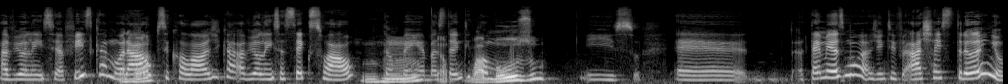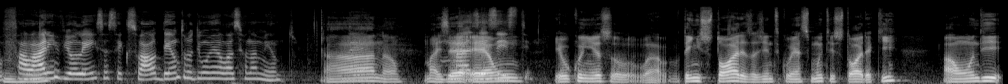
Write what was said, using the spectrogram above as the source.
A violência física, moral, Aham. psicológica, a violência sexual Uhum. também é bastante o comum. abuso. Isso. É, até mesmo a gente acha estranho Uhum. falar em violência sexual dentro de um relacionamento. Ah, não. Mas, Mas é, é um. Eu conheço. ah, Tem histórias, a gente conhece muita história aqui, aonde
